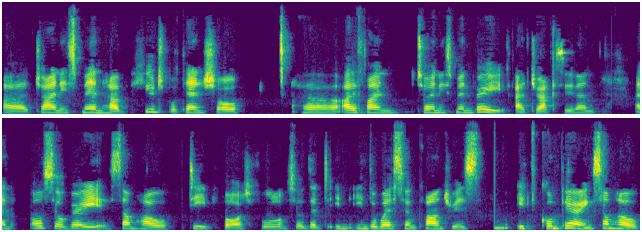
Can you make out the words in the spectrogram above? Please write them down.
uh, Chinese men have huge potential. Uh, I find Chinese men very attractive and and also very somehow deep thoughtful. So that in in the Western countries, if comparing somehow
